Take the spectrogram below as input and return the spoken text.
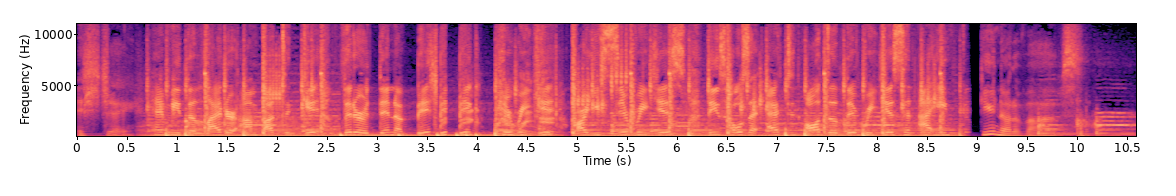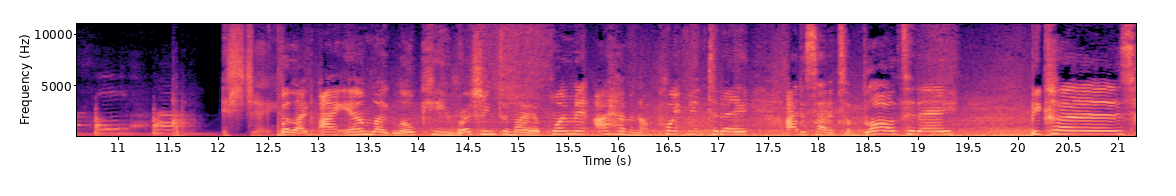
It's Jay. Hand me the lighter, I'm about to get litter than a bitch. Big, big period. Are you serious? These hoes are acting all delirious, and I ain't. You know the vibes. It's Jay. But like I am like low-key rushing to my appointment. I have an appointment today. I decided to vlog today because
